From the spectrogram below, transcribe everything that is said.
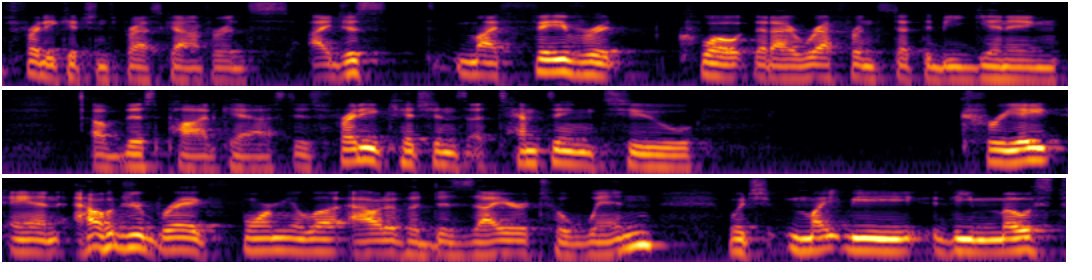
Freddie Kitchens' press conference. I just, my favorite quote that I referenced at the beginning of this podcast is Freddie Kitchens attempting to create an algebraic formula out of a desire to win, which might be the most,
